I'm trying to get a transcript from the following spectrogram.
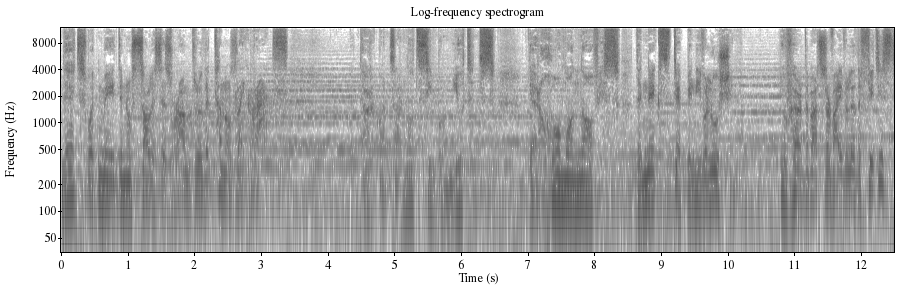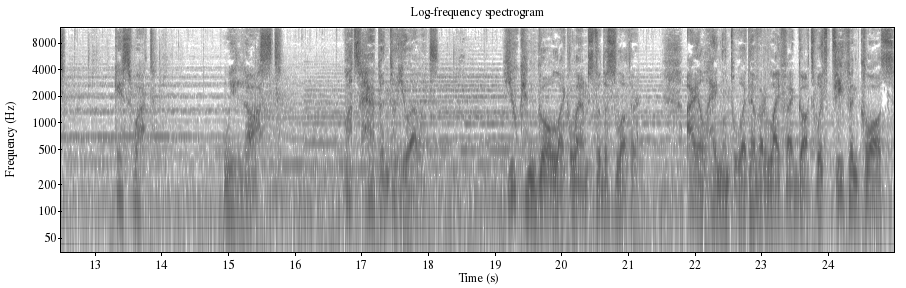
That's what made the Nosalises run through the tunnels like rats. The Dark Ones are not simple mutants. They're Homo Novus, the next step in evolution. You've heard about survival of the fittest? Guess what? We lost. What's happened to you, Alex? You can go like lambs to the slaughter. I'll hang on to whatever life I got with teeth and claws.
